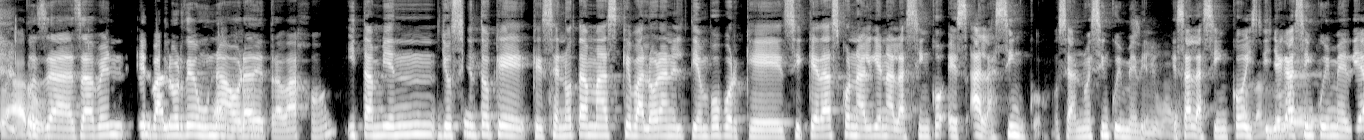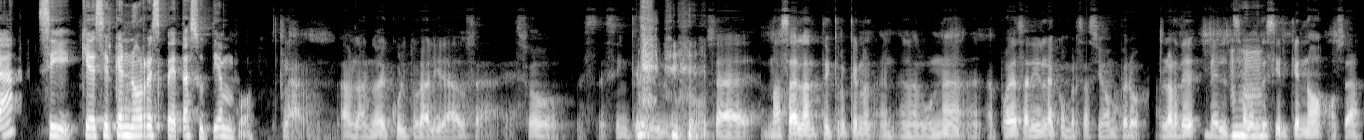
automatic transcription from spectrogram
Claro. O sea, saben el valor de una hora de trabajo. Y también yo siento que, que se nota más que valoran el tiempo porque si quedas con alguien a las cinco, es a las cinco. O sea, no es cinco y media, es a las 5 y si llega a cinco y media, sí, quiere decir que no respeta su tiempo. Claro, hablando de culturalidad, o sea, eso es, increíble. O sea, más adelante creo que en, alguna eh, puede salir en la conversación, pero hablar de, del saber decir que no. O sea,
